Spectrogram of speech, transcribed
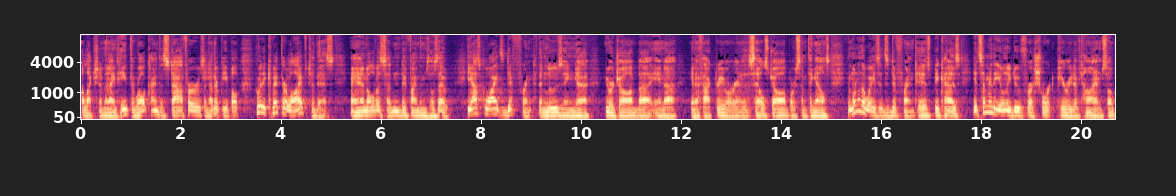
election of the 19th. There were all kinds of staffers and other people who really commit their lives to this. And all of a sudden, they find themselves out. He asked why it's different than losing uh, your job uh, in a in a factory or in a sales job or something else. And one of the ways it's different is because it's something that you only do for a short period of time. So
